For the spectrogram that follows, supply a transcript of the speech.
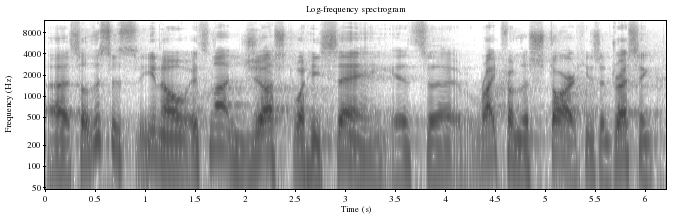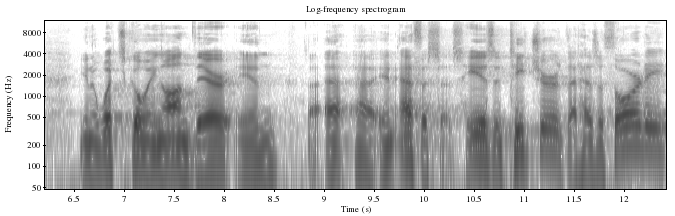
Uh, so this is, you know, it's not just what he's saying, it's uh, right from the start he's addressing you know, what's going on there in, uh, uh, in Ephesus. He is a teacher that has authority,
